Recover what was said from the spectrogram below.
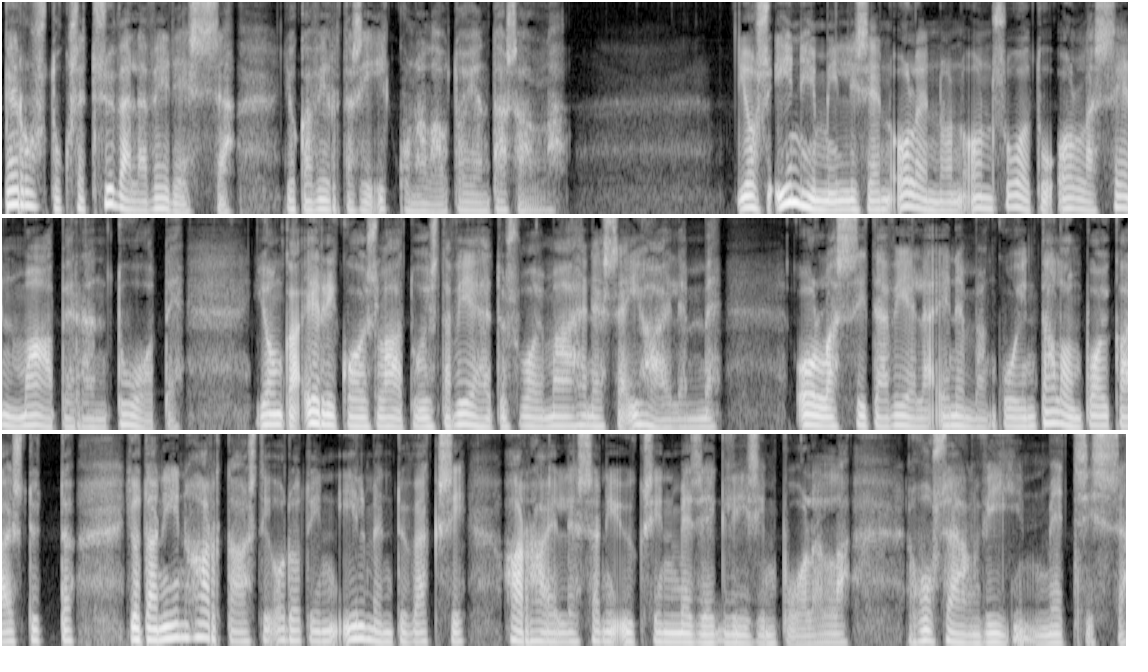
perustukset syvällä vedessä, joka virtasi ikkunalautojen tasalla. Jos inhimillisen olennon on suotu olla sen maaperän tuote, jonka erikoislaatuista viehätysvoimaa hänessä ihailemme, olla sitä vielä enemmän kuin talonpoikaistyttö, jota niin hartaasti odotin ilmentyväksi harhaillessani yksin Meseglisin puolella, Rosainvillin metsissä,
